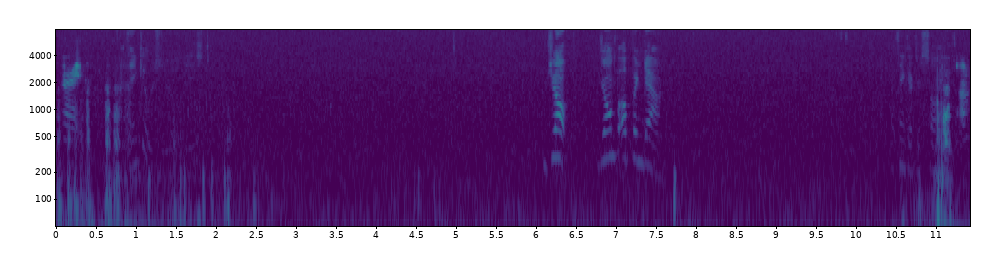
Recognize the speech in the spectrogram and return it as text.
Alright. I think it was you, at least. Jump. Jump up and down. I think I just saw you. I'm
